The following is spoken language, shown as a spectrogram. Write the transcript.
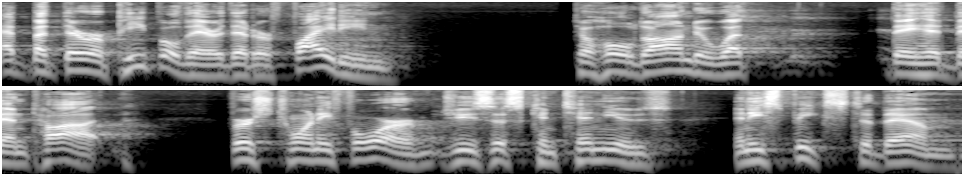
Uh, but there are people there that are fighting to hold on to what they had been taught. Verse 24, Jesus continues and he speaks to them.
